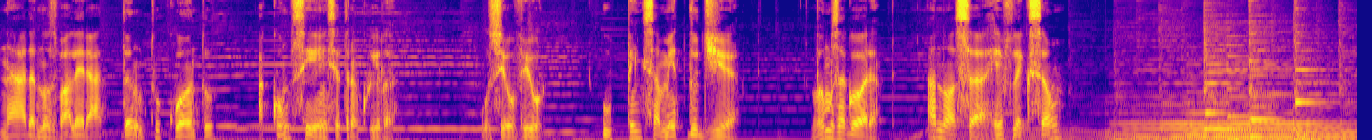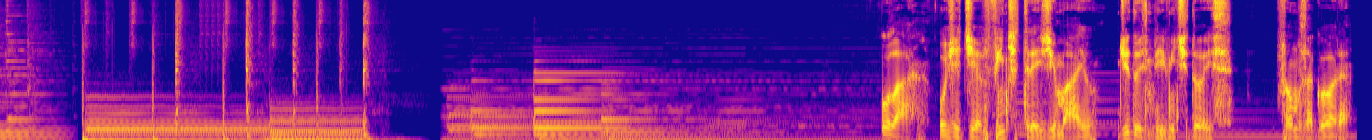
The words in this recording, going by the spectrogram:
nada nos valerá tanto quanto a consciência tranquila. Você ouviu o pensamento do dia? Vamos agora à nossa reflexão Olá, hoje é dia 23 de maio de 2022. Vamos agora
